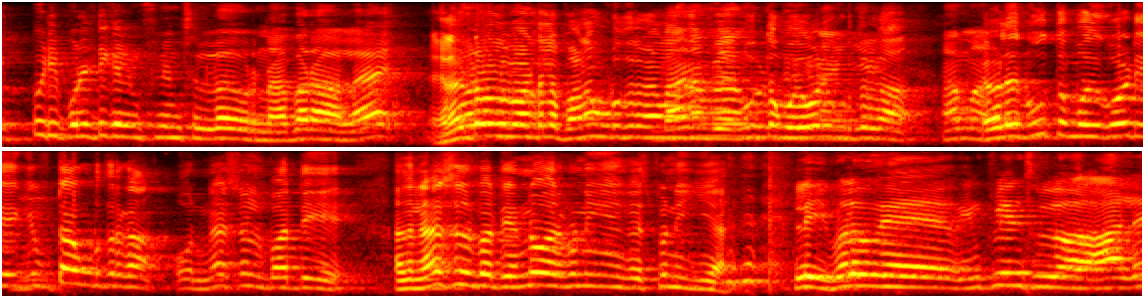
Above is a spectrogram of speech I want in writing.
இப்படி பொலிட்டிக்கல் இன்ஃபுளுன்ஸ் உள்ள ஒரு நபரால எலக்ட்ரல் பாண்ட்ல பணம் கொடுத்துருக்கான் பணமா நூத்தம்பது கோடி கொடுத்திருக்காங்க. கொடுத்துருக்கான் ஆமா. எவ்வளவு நூத்தம்பது கோடி கிஃப்டா கொடுத்துருக்கான் ஒரு நேஷனல் பார்ட்டிக்கு அந்த நேஷனல் பார்ட்டி என்னவா இருக்கும் நீங்க கெஸ் பண்ணிக்கீங்க இல்ல இவ்வளவு இன்ஃபுளுன்ஸ் உள்ள ஆளு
